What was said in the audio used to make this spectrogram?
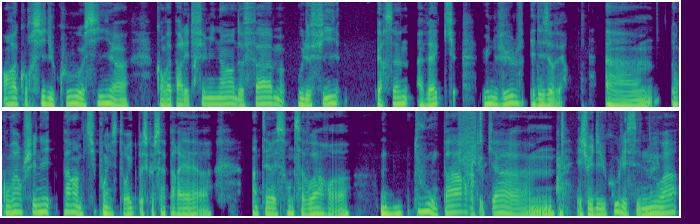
en raccourci du coup aussi euh, quand on va parler de féminin, de femme ou de fille, personnes avec une vulve et des ovaires. donc on va enchaîner par un petit point historique parce que ça paraît intéressant de savoir d'où on part en tout cas et je vais du coup laisser Noah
